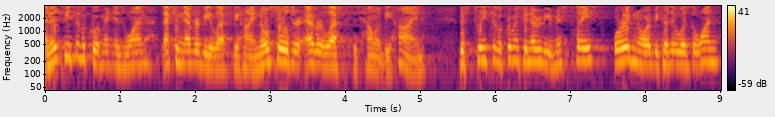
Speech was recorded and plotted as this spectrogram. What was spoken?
And this piece of equipment is one that can never be left behind. No soldier ever left his helmet behind. This piece of equipment could never be misplaced or ignored because it was the one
